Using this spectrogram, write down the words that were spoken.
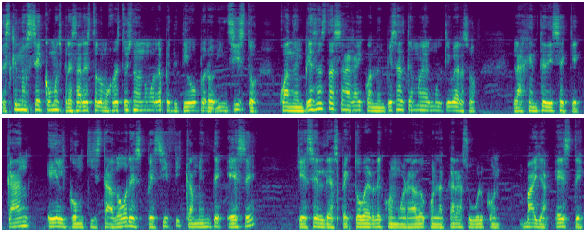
es que no sé cómo expresar esto, a lo mejor estoy siendo muy repetitivo, pero insisto, cuando empieza esta saga y cuando empieza el tema del multiverso, la gente dice que Kang el conquistador específicamente ese, que es el de aspecto verde con morado, con la cara azul, con... Vaya, este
